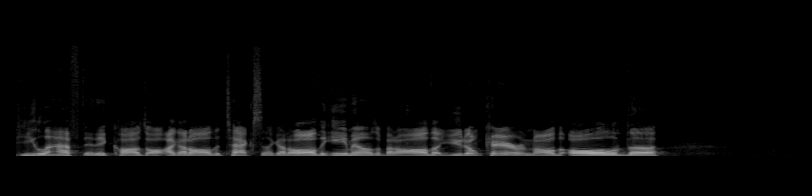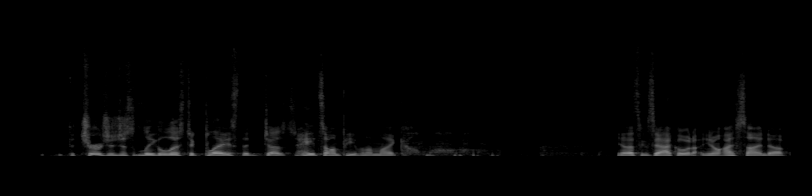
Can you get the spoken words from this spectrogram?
he left, and it caused all, I got all the texts and I got all the emails about all the, you don't care, and all, the, all of the, the church is just a legalistic place that just hates on people. And I'm like, come on. Yeah, that's exactly what I, you know. I signed up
